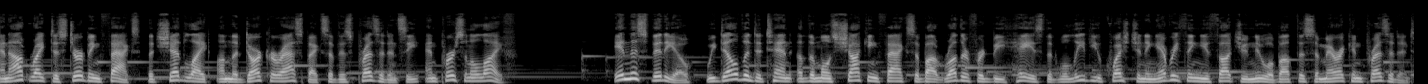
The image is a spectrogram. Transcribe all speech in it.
and outright disturbing facts that shed light on the darker aspects of his presidency and personal life. In this video, we delve into 10 of the most shocking facts about Rutherford B. Hayes that will leave you questioning everything you thought you knew about this American president.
